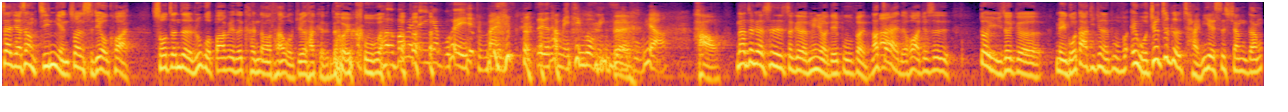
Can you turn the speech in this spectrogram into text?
再加上今年赚十六块，说真的，如果巴菲特看到它，我觉得他可能都会哭啊。巴菲特应该不会买这个他没听过名字的股票。好，那这个是这个 Mini LED 部分，那再来的话就是对于这个美国大基建的部分，哎，我觉得这个产业是相当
